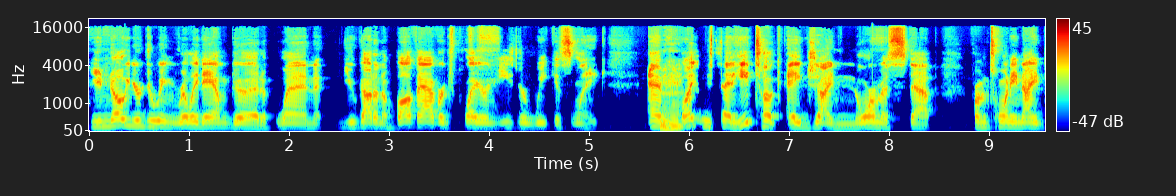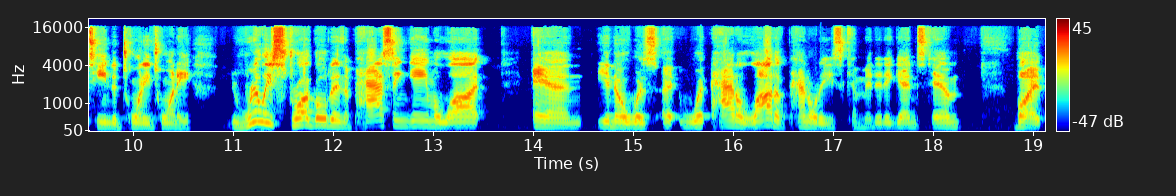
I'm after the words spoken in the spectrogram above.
you know you're doing really damn good when you got an above average player and he's your weakest link. And Mhm. like you said, he took a ginormous step from 2019 to 2020. Really struggled in the passing game a lot, and you know was uh, what had a lot of penalties committed against him. But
